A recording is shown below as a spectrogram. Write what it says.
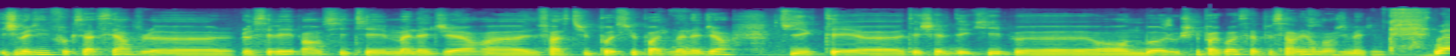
j'imagine qu'il faut que ça serve le, le, CV. Par exemple, si tu es manager, euh, enfin, si tu postules pour être manager, tu dis que tu es, euh, es, chef d'équipe euh, en handball ou je sais pas quoi, ça peut servir, non, j'imagine? Bah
